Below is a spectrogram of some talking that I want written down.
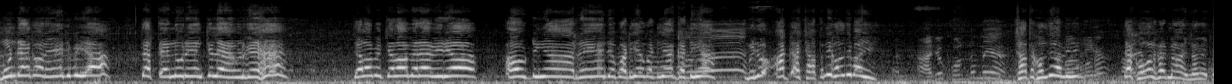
ਮੁੰਡਿਆਂ ਕੋਲ ਰੇਂਜ ਵੀ ਆ ਤੇ ਤੈਨੂੰ ਰੇਂਜ ਚ ਲੈ ਆਉਣਗੇ, ਹੈ? ਚਲੋ ਵੀ ਚਲੋ ਮੇਰੇ ਵੀਰੋ ਆਉਡੀਆਂ ਰੇਂਜ ਵੱਡੀਆਂ ਵੱਡੀਆਂ ਗੱਡੀਆਂ। ਮੈਨੂੰ ਆ ਆ ਛੱਤ ਨਹੀਂ ਖੋਲਦੀ ਭਾਜੀ। ਆਜੋ ਖੋਲ ਦਿੰਦੇ ਆ। ਛੱਤ ਭਾਜੀ ਤੇ ਖੋਲ ਫਿਰ ਮੈਂ ਆ ਜਾਣਾ ਵਿੱਚ।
